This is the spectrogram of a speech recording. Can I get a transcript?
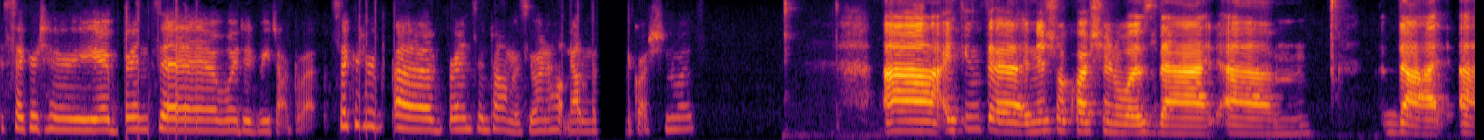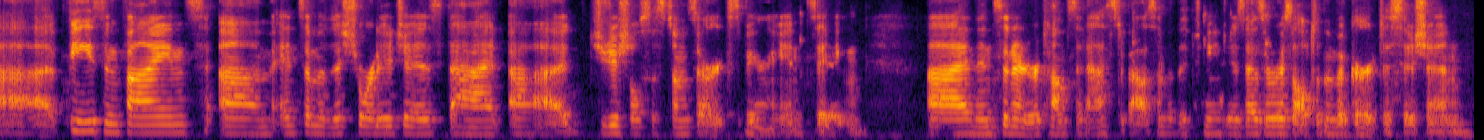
Secretary Branson, what did we talk about? Secretary uh, Branson Thomas, you want to help me out with what the question was? Uh, I think the initial question was that um, that uh, fees and fines um, and some of the shortages that uh, judicial systems are experiencing. Uh, and then Senator Thompson asked about some of the changes as a result of the McGirt decision.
